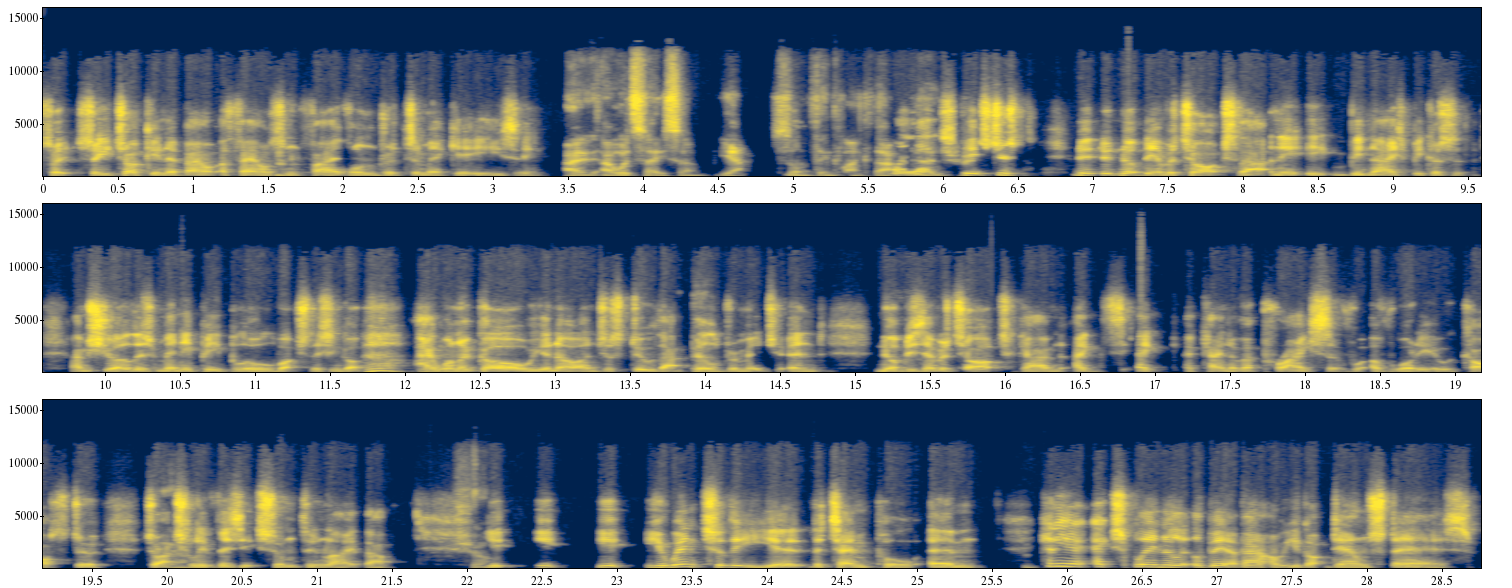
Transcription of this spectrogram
So, so you're talking about a thousand five hundred to make it easy. I, I, would say so. Yeah, something like that. Well, it's just nobody ever talks that, and it, would be nice because I'm sure there's many people who will watch this and go, oh, "I want to go," you know, and just do that pilgrimage. And nobody's mm-hmm. ever talked kind a, a, a, kind of a price of of what it would cost to to yeah. actually visit something like that. Sure. You you, you went to the uh, the temple. Um, mm. can you explain a little bit about how you got downstairs?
